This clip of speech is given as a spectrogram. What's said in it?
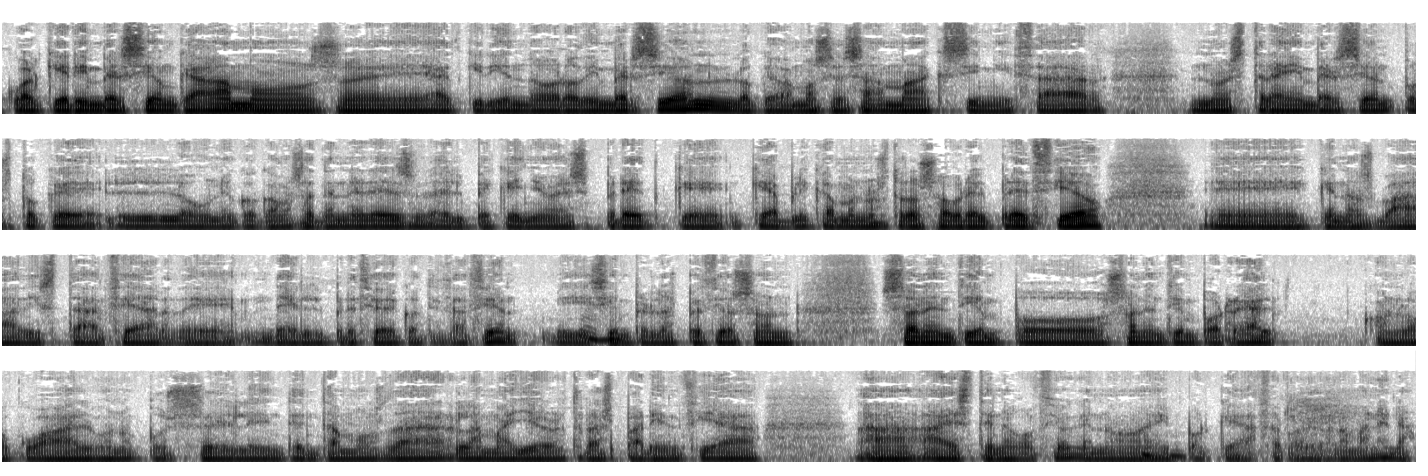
cualquier inversión que hagamos adquiriendo oro de inversión, lo que vamos es a maximizar nuestra inversión, puesto que lo único que vamos a tener es el pequeño spread que, que aplicamos nosotros sobre el precio eh, que nos va a distanciar del precio de cotización. Y siempre los precios son, son en tiempo son en tiempo real. Con lo cual bueno pues eh, le intentamos dar la mayor transparencia a, este negocio que no hay por qué hacerlo de otra manera.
